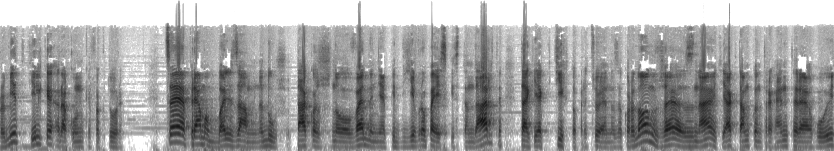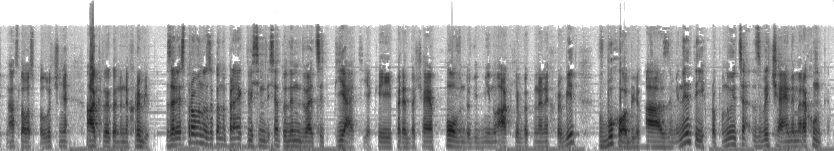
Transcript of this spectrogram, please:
робіт тільки рахунки фактури. Це прямо бальзам на душу. Також нововведення під європейські стандарти, так як ті, хто працює на закордон, вже знають, як там контрагенти реагують на словосполучення акт виконаних робіт. Зареєстровано законопроект 8125, який передбачає повну відміну актів виконаних робіт в бухоблік, а замінити їх пропонується звичайними рахунками.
